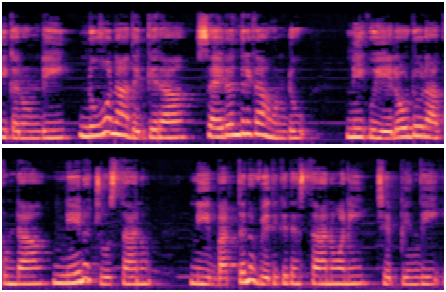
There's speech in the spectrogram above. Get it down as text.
ఇక నుండి నువ్వు నా దగ్గర సైరంద్రిగా ఉండు. నీకు ఏ లోటు రాకుండా నేను చూస్తాను. నీ భర్తను వెతికి తెస్తాను అని చెప్పింది.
